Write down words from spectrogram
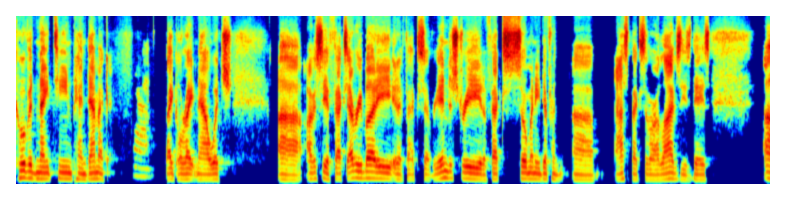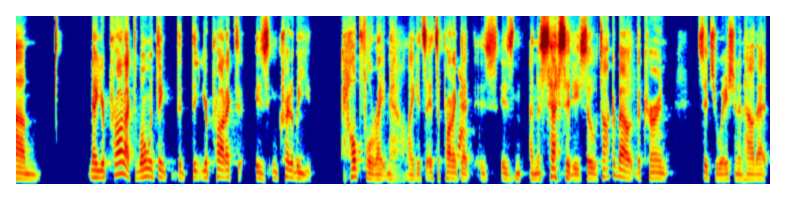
COVID 19 pandemic yeah. cycle right now, which uh, obviously affects everybody. It affects every industry. It affects so many different uh, aspects of our lives these days. Um, now, your product, one would think that, that, your product is incredibly helpful right now. Like it's it's a product yeah. that is is a necessity. So, talk about the current situation and how that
